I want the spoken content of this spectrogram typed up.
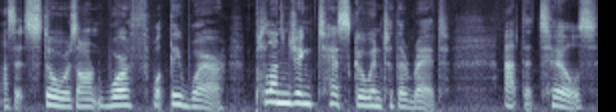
as its stores aren't worth what they were, plunging Tesco into the red. At the tills,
